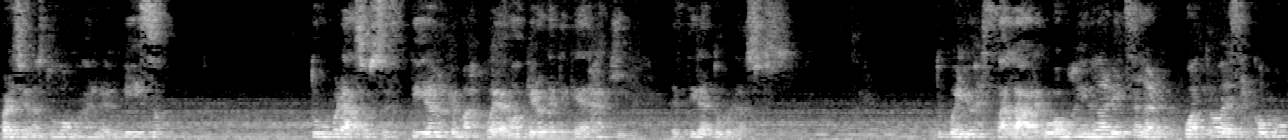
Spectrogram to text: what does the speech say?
Presionas tus hombros en el piso. Tus brazos se estiran lo que más puedan. No quiero que te quedes aquí. Estira tus brazos. Tu cuello está largo. Vamos a inhalar y exhalar cuatro veces como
